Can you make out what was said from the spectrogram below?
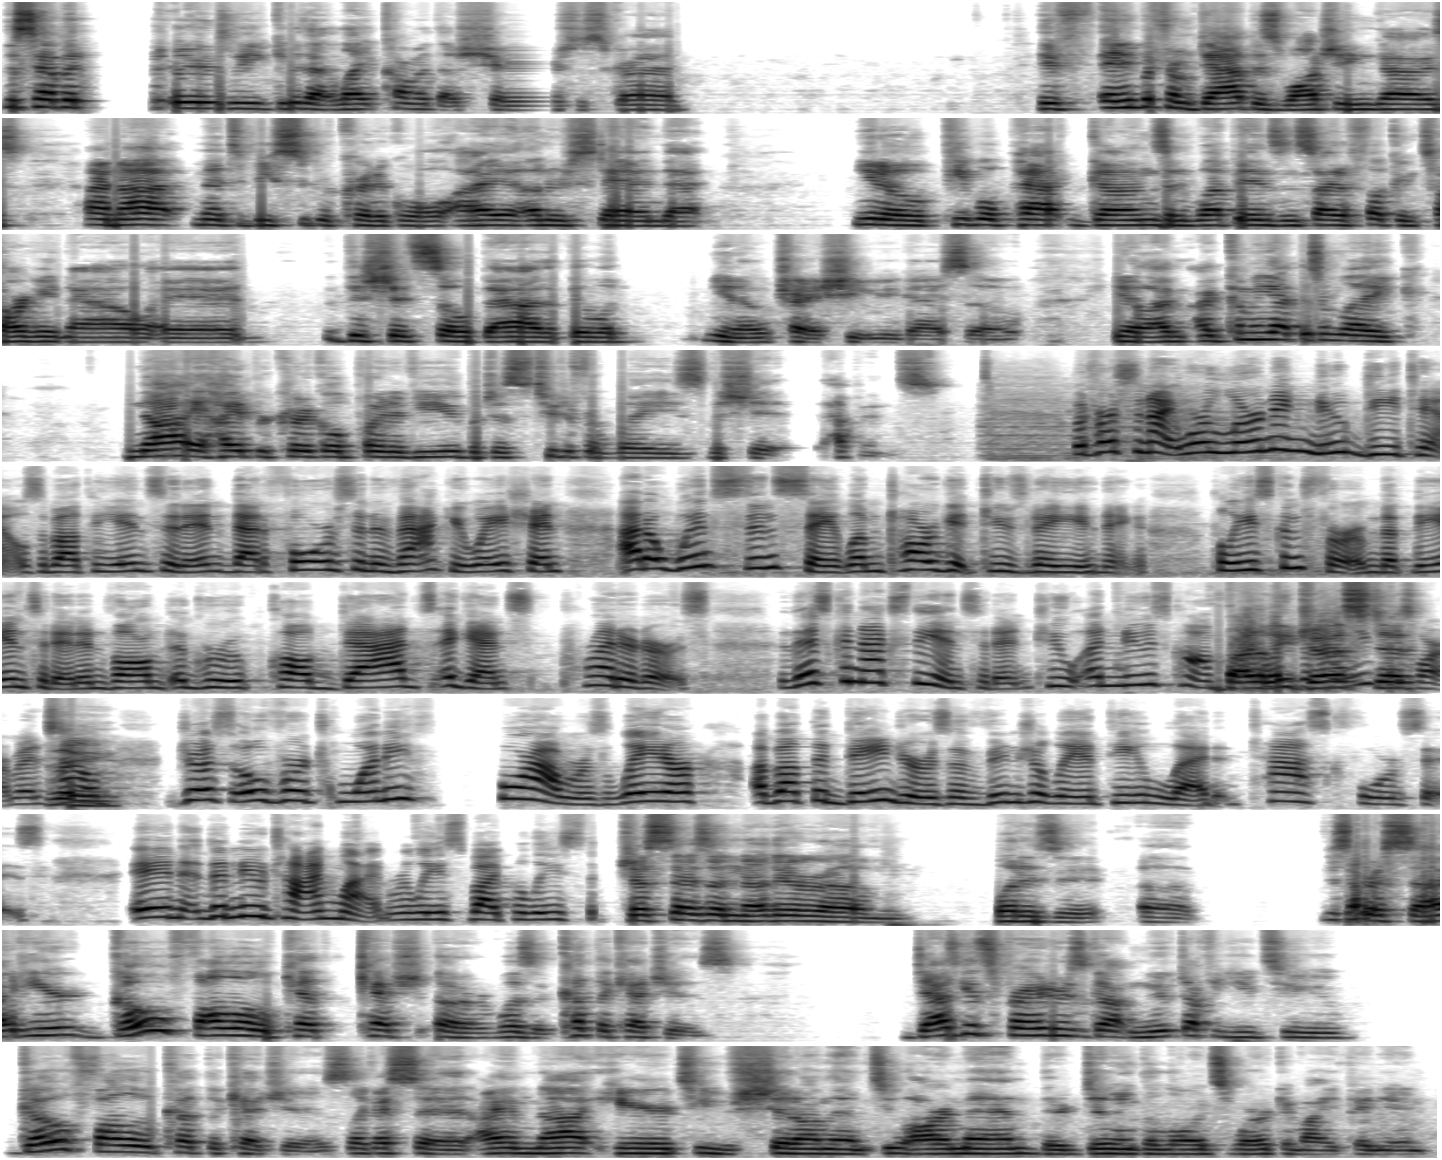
This happened earlier this week. Give me that like, comment, that share, subscribe. If anybody from DAP is watching, guys, I'm not meant to be super critical. I understand that you know, people pack guns and weapons inside a fucking Target now, and this shit's so bad that they would, you know, try to shoot you guys. So, you know, I'm, I'm coming at this from like not a hypercritical point of view, but just two different ways the shit happens. But first tonight, we're learning new details about the incident that forced an evacuation at a Winston-Salem Target Tuesday evening. Police confirmed that the incident involved a group called Dads Against Predators. This connects the incident to a news conference By the way, the just police as department. Held just over 24 hours later about the dangers of vigilante-led task forces. In the new timeline released by police, just as another um what is it uh just another aside here go follow catch, catch or was it cut the catches? Dads Against Predators got nuked off of youtube go follow cut the catches. Like i said i am not here to shit on them too hard man. They're doing the lord's work in my opinion.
